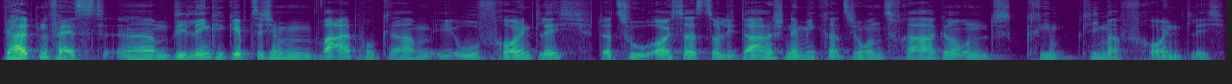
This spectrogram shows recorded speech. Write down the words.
Wir halten fest, ähm, die Linke gibt sich im Wahlprogramm EU-freundlich, dazu äußerst solidarisch in der Migrationsfrage und klimafreundlich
